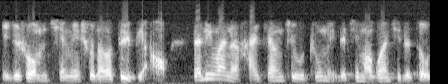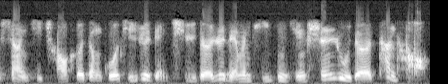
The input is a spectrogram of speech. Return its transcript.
也就是说我们前面说到的对表。那另外呢还将就中美的经贸关系的走向以及朝核等国际热点区域的热点问题进行深入的探讨。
